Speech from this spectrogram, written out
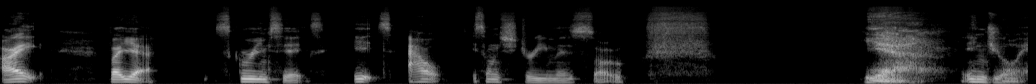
All right. But yeah, Scream 6, it's out. It's on streamers. So yeah, enjoy.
